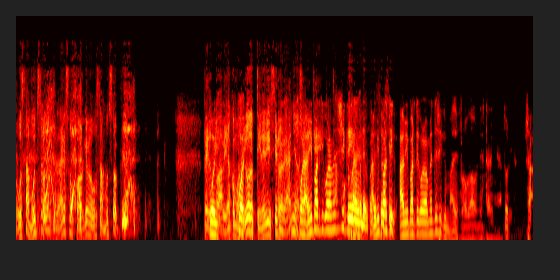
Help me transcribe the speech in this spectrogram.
gusta mucho, la verdad que es un jugador que me gusta mucho, pero, pues, todavía, como pues, digo, tiene 19 años. Pues a mí particularmente sí que, me, a, mí particularmente sí que me ha defraudado en esta eliminatoria. O sea,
